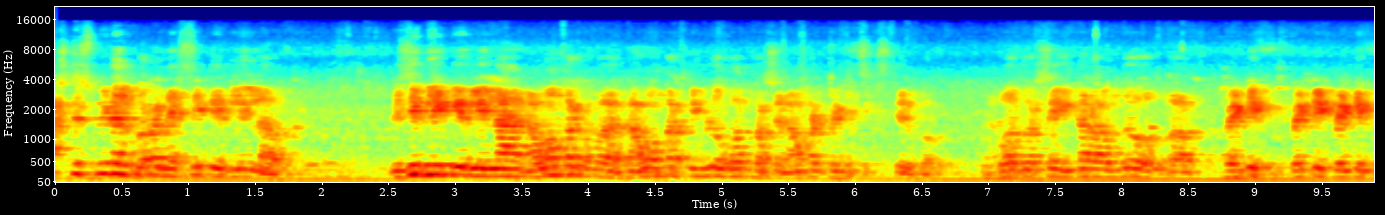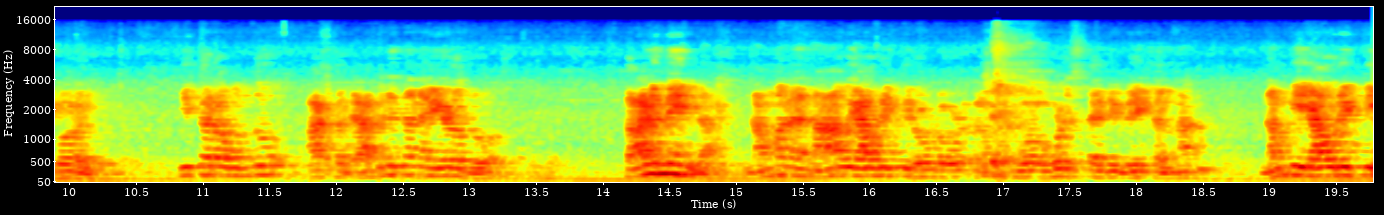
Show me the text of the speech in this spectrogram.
ಅಷ್ಟು ಅಷ್ಟು ಸ್ಪೀಡಲ್ಲಿ ಬರೋ ನೆಸಿಟಿ ಇರಲಿಲ್ಲ ಅವರು. ವಿಸಿಬಿಲಿಟಿ ಇರಲಿಲ್ಲ. ನವೆಂಬರ್ ನವೆಂಬರ್ ತಿಂಗಳು ಹೋದ ವರ್ಷ, ನವೆಂಬರ್ ಟ್ವೆಂಟಿ ಸಿಕ್ಸ್ ಇರ್ಬೋದು ಹೋದ ವರ್ಷ ಈ ತರ ಒಂದು ಟ್ವೆಂಟಿ ಟ್ವೆಂಟಿ ಟ್ವೆಂಟಿ ಫೋರ್ ಅಲ್ಲಿ. ಈ ತರ ಒಂದು ಆಗ್ತದೆ. ಆದ್ದರಿಂದ ನಾನು ಹೇಳೋದು, ತಾಳ್ಮೆಯಿಂದ ನಮ್ಮ ನಾವು ಯಾವ ರೀತಿ ರೋಡ್ ಓಡಿಸ್ತಾ ಇದ್ದೀವಿ ವೆಹಿಕಲ್ನ ನಮ್ಗೆ ಯಾವ ರೀತಿ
